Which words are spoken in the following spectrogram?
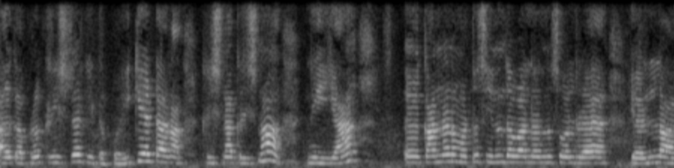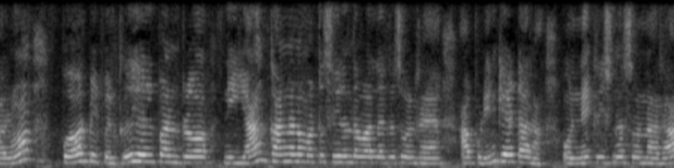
அதுக்கப்புறம் கிருஷ்ணர் கிட்ட போய் கேட்டாராம். கிருஷ்ணா கிருஷ்ணா நீ ஏன் கண்ணனை மட்டும் சிறந்த வல்லன்னு சொல்கிற எல்லாரும் புவர் பீப்புளுக்கு ஹெல்ப் பண்ணுறோம் நீ ஏன் கண்ணனை மட்டும் சிறந்த வல்லன்னு சொல்கிற அப்படின்னு கேட்டாராம். உடனே கிருஷ்ணர் சொன்னாரா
